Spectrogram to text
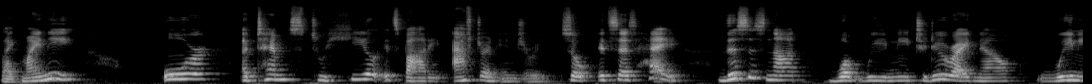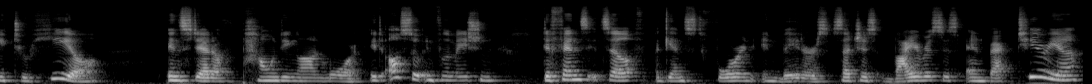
like my knee, or attempts to heal its body after an injury. So it says, hey, this is not what we need to do right now. We need to heal instead of pounding on more. It also, inflammation defends itself against foreign invaders, such as viruses and bacteria,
